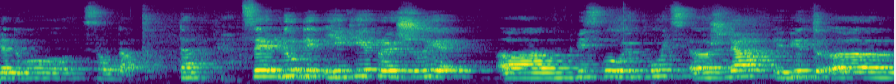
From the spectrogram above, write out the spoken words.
рядового солдата. Це люди, які пройшли військовий путь, е, шлях від е,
